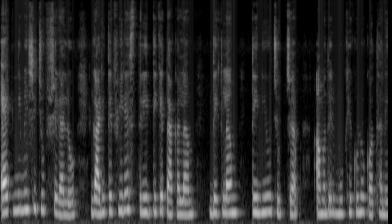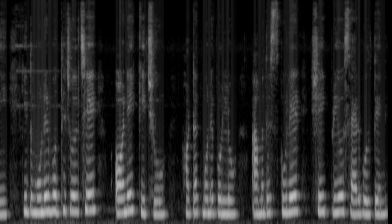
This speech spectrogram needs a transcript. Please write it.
এক নিমেষে চুপসে গেল। গাড়িতে ফিরে স্ত্রীর দিকে তাকালাম, দেখলাম তিনিও চুপচাপ। আমাদের মুখে কোনো কথা নেই। কিন্তু মনের মধ্যে চলছে অনেক কিছু। হঠাৎ মনে পড়ল, আমাদের স্কুলের সেই প্রিয় স্যার বলতেন,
